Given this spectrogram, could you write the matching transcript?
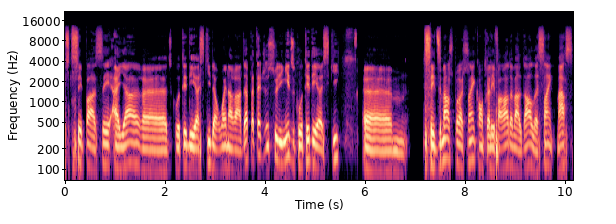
ce qui s'est passé ailleurs euh, du côté des Huskies de Rouen-Noranda. Peut-être juste souligner du côté des Huskies. Euh, c'est dimanche prochain contre les Foreurs de Val-d'Or, le 5 mars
